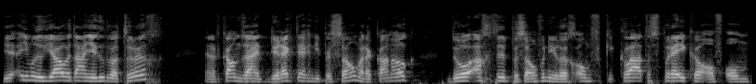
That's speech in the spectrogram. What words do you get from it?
Iemand doet jou wat aan, je doet wat terug. En dat kan zijn direct tegen die persoon, maar dat kan ook door achter de persoon van die rug om kwaad te spreken of om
